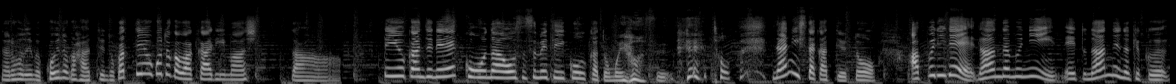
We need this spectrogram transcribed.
なるほど、今こういうのが流行ってるのかっていうことが分かりました。っていう感じでね、コーナーを進めていこうかと思います。えっと、何したかっていうと、アプリでランダムに、えっと、何年の曲、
